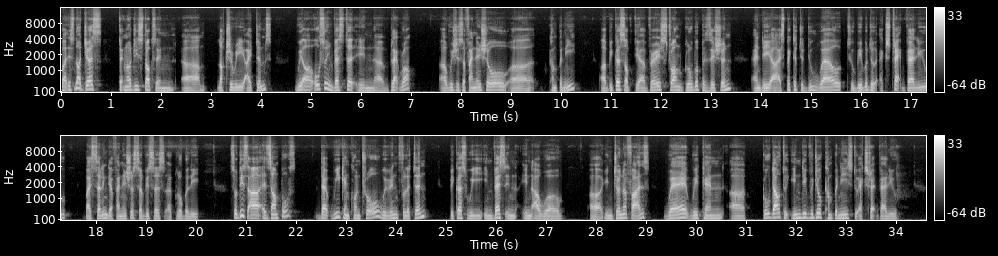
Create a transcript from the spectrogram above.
But it's not just technology stocks and um, luxury items. We are also invested in uh, BlackRock, uh, which is a financial uh, company, uh, because of their very strong global position, and they are expected to do well to be able to extract value by selling their financial services uh, globally. So these are examples that we can control within Fullerton because we invest in in our uh, internal funds where we can go down to individual companies to extract value.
